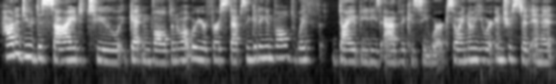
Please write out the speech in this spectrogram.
how did you decide to get involved and what were your first steps in getting involved with diabetes advocacy work? So I know you were interested in it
